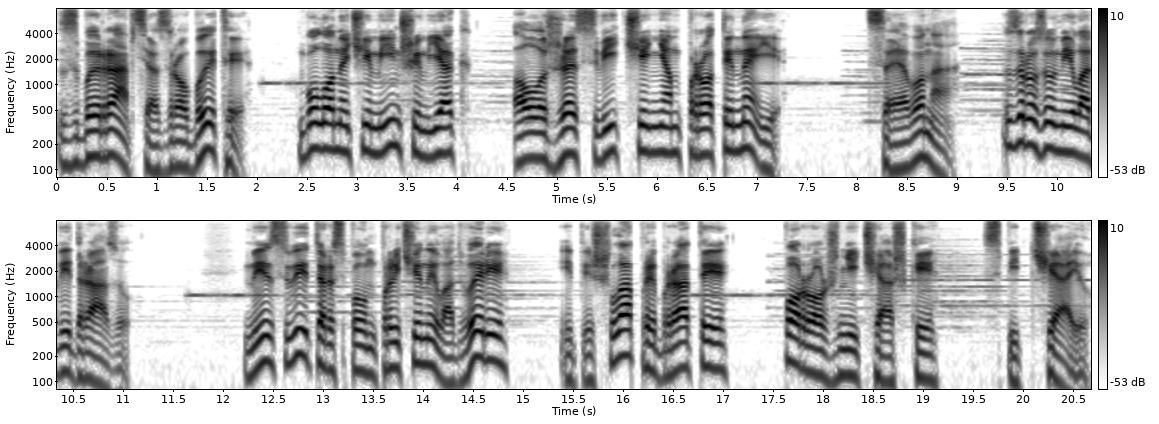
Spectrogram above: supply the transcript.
збирався зробити, було не чим іншим, як лжесвідченням проти неї. Це вона зрозуміла відразу. Міс Вітерспун причинила двері і пішла прибрати порожні чашки з-під чаю.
